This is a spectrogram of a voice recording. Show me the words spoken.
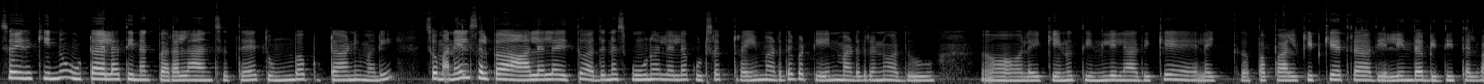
ಸೊ ಇದಕ್ಕಿನ್ನೂ ಊಟ ಎಲ್ಲ ತಿನ್ನೋಕ್ಕೆ ಬರಲ್ಲ ಅನಿಸುತ್ತೆ. ತುಂಬ ಪುಟಾಣಿ ಮರಿ. ಸೊ ಮನೇಲಿ ಸ್ವಲ್ಪ ಹಾಲೆಲ್ಲ ಇತ್ತು, ಅದನ್ನು ಸ್ಪೂನಲ್ಲೆಲ್ಲ ಕುಡ್ಸೋಕ್ಕೆ ಟ್ರೈ ಮಾಡಿದೆ ಬಟ್ ಏನು ಮಾಡಿದ್ರೂ ಅದು ಲೈಕ್ ಏನೂ ತಿನ್ನಲಿಲ್ಲ ಅದಕ್ಕೆ ಲೈಕ್ ಪಾಪ ಅಲ್ಲಿ ಕಿಟಕಿ ಹತ್ರ ಅದು ಎಲ್ಲಿಂದ ಬಿದ್ದಿತ್ತಲ್ವ,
